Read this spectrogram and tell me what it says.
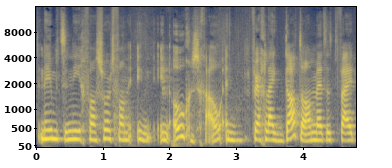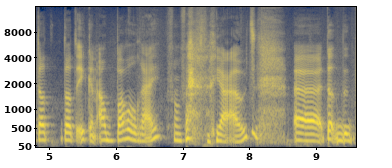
neem het in ieder geval een soort van in, in ogenschouw. En vergelijk dat dan met het feit dat, dat ik een oud barrel rij van 50 jaar oud. Eh, dat, dat-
